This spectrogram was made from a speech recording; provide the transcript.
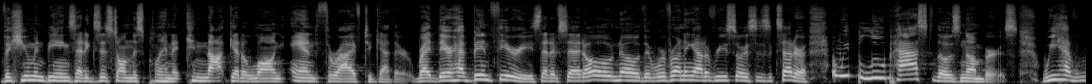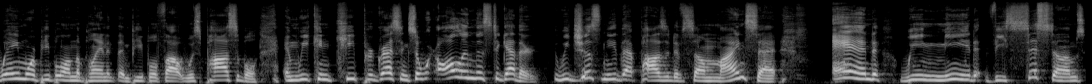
the human beings that exist on this planet cannot get along and thrive together right? There have been theories that have said oh no that we're running out of resources etc and we blew past those numbers. We have way more people on the planet than people thought was possible and we can keep progressing. So we're all in this together. We just need that positive sum mindset set. And we need these systems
